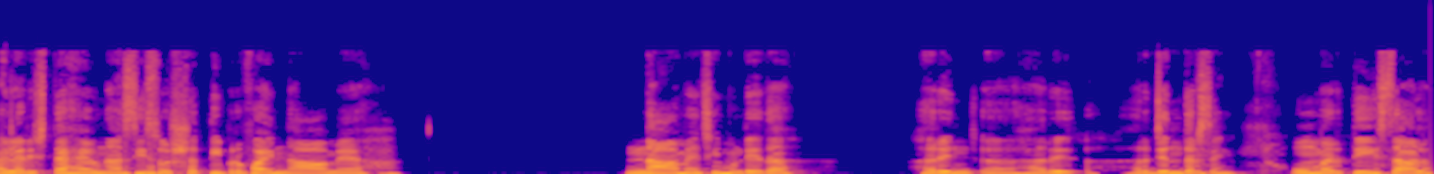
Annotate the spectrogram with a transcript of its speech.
ਅਗਲਾ ਰਿਸ਼ਤਾ ਹੈ 7936 ਪ੍ਰੋਫਾਈਲ, ਨਾਮ ਹੈ ਨਾਮ ਹੈ ਜੀ ਮੁੰਡੇ ਦਾ ਹਰਿੰ ਹਰਜਿੰਦਰ ਸਿੰਘ, ਉਮਰ 30 ਸਾਲ।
